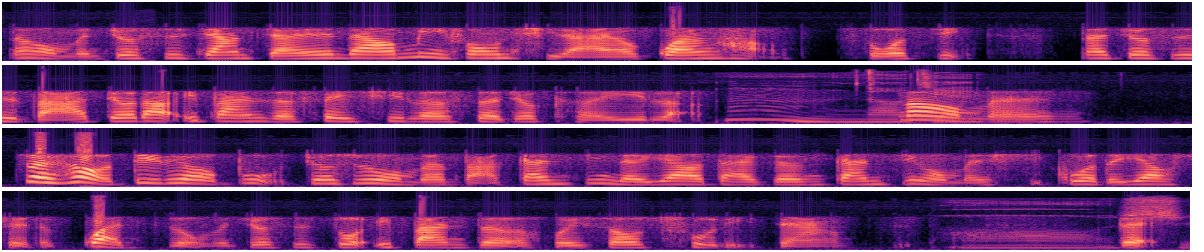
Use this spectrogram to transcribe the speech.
那我们就是将夹链袋要密封起来，要关好锁紧，那就是把它丢到一般的废弃垃圾就可以了。嗯，那我们最后第六步就是我们把干净的药袋跟干净我们洗过的药水的罐子，我们就是做一般的回收处理这样子。哦，对是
